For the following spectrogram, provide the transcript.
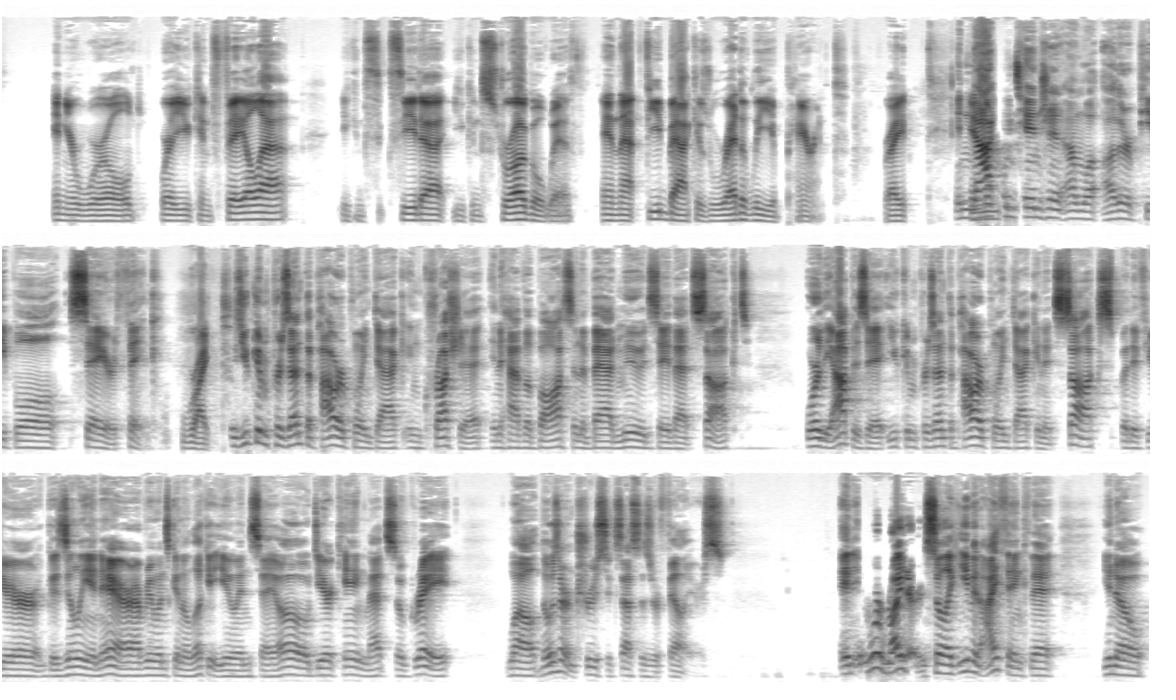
in your world where you can fail at, you can succeed at, you can struggle with, and that feedback is readily apparent, right? And, and not when, contingent on what other people say or think. Right. Because you can present the PowerPoint deck and crush it and have a boss in a bad mood say that sucked or the opposite, you can present the PowerPoint deck and it sucks, but if you're a gazillionaire, everyone's going to look at you and say, "Oh, dear king, that's so great." Well, those aren't true successes or failures. And, and we're writers, so like even I think that you know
